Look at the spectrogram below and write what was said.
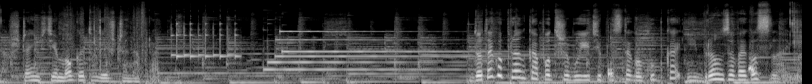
Na szczęście mogę to jeszcze naprawić. Do tego pranka potrzebujecie pustego kubka i brązowego slajma.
